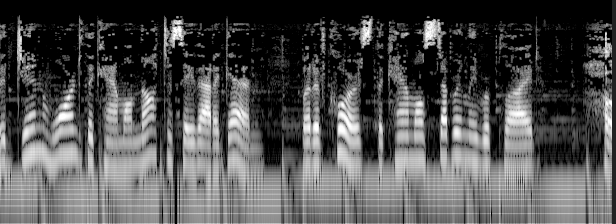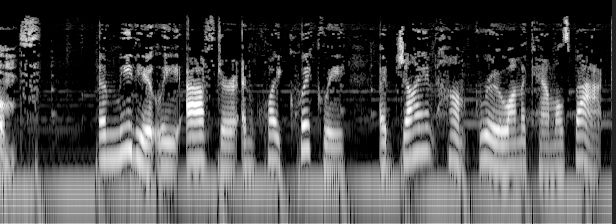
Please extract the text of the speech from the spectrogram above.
The Jinn warned the camel not to say that again, but of course the camel stubbornly replied, Humph. Immediately after and quite quickly, a giant hump grew on the camel's back.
